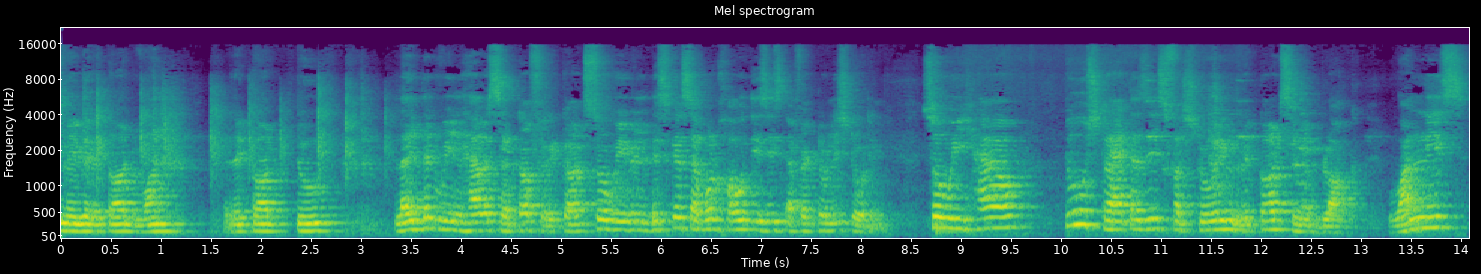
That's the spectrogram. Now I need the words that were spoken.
may be record 1 record 2 like that we will have a set of records. So we will discuss about how this is effectively storing. So we have two strategies for storing records in a block. One is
